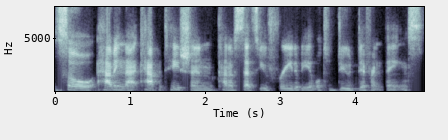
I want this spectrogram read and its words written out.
So having that capitation kind of sets you free to be able to do different things.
